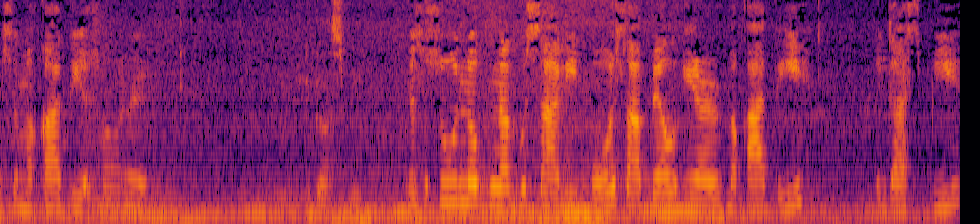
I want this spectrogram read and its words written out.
Sa Makati. Sorry. Legazpi. Nasusunog na gusali po sa Bel Air, Makati. Legazpi.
